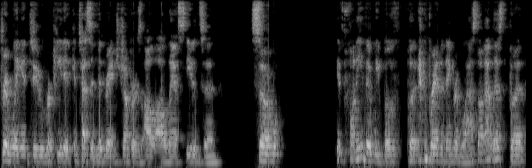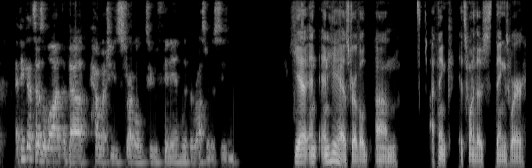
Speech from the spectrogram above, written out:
dribbling into repeated contested mid-range jumpers a la Lance Stephenson. So it's funny that we both put Brandon Ingram last on that list, but I think that says a lot about how much he's struggled to fit in with the roster this season. Yeah, and and he has struggled. Um, I think it's one of those things where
